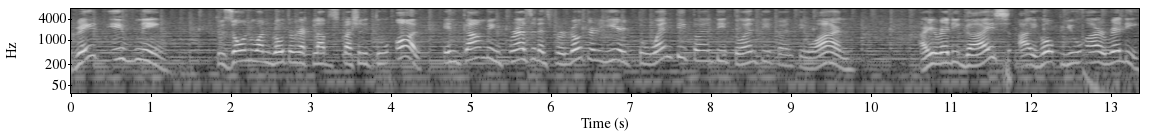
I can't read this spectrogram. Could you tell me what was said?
great evening to Zone 1 Rotary Club, especially to all incoming presidents for Rotary Year 2020-2021. Are you ready guys? I hope you are ready.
